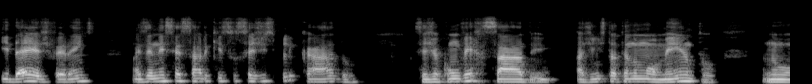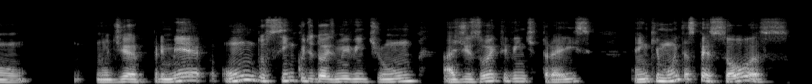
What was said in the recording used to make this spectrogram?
ideias diferentes, mas é necessário que isso seja explicado, seja conversado. E a gente está tendo um momento no, no dia 1 de 5 de 2021, às 18h23, em que muitas pessoas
